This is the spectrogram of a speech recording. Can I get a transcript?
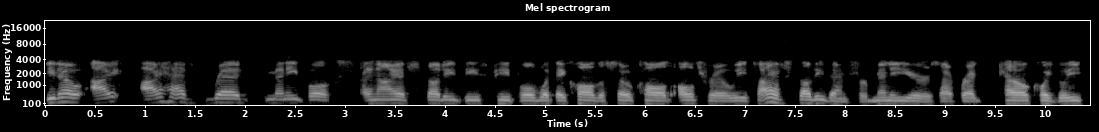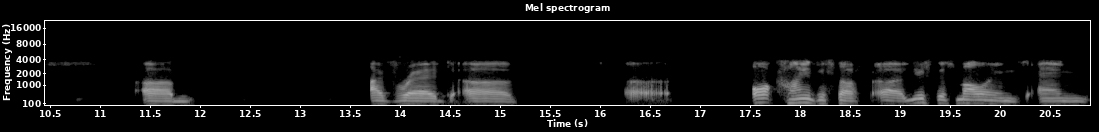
You know, I I have read many books and I have studied these people, what they call the so-called ultra elites. I have studied them for many years. I've read Carroll Quigley. Um, I've read uh, uh, all kinds of stuff. Uh, Eustace Mullins and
